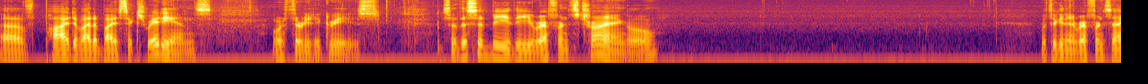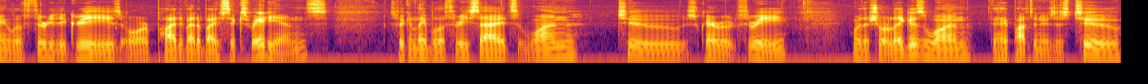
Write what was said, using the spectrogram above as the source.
of pi divided by 6 radians, or 30 degrees. So this would be the reference triangle, with again a reference angle of 30 degrees, or pi divided by 6 radians. So we can label the three sides 1, 2, square root 3, where the short leg is 1, the hypotenuse is 2,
